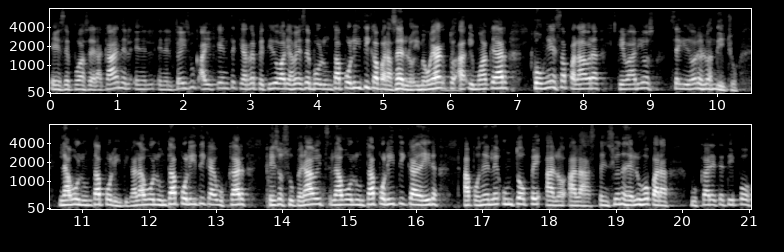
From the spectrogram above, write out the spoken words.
eh, se puede hacer. Acá en el, en, el, en el, Facebook hay gente que ha repetido varias veces voluntad política para hacerlo. Y me, voy a, me voy a quedar con esa palabra que varios seguidores lo han dicho. La voluntad política. La voluntad política de buscar esos superávits. La voluntad política de ir a ponerle un tope a, a las pensiones de lujo para buscar este tipo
